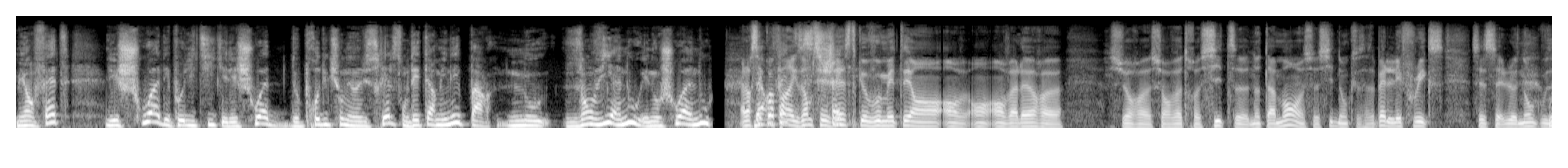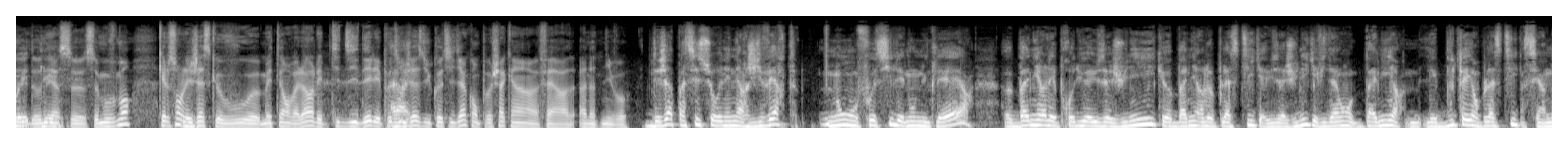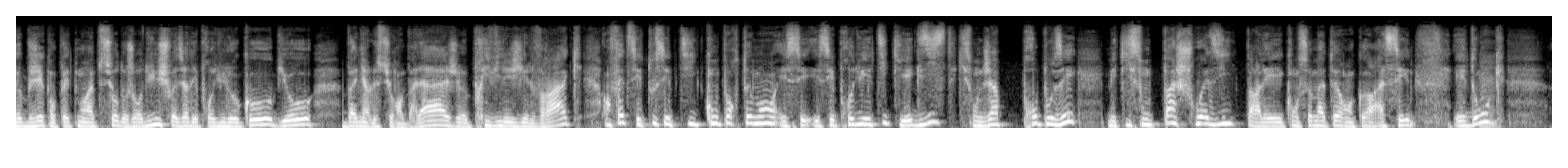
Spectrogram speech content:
Mais en fait, les choix des politiques et les choix de production des industriels sont déterminés par nos envies à nous et nos choix à nous. Alors c'est bah, quoi par exemple ces gestes que vous mettez en, valeur euh, sur, euh, sur votre site, euh, notamment ce site, donc ça s'appelle Les Freaks. C'est le nom que vous avez donné à ce, mouvement. Quels sont les gestes que vous mettez en valeur, les petites idées, les petits gestes du quotidien qu'on peut chacun faire à notre niveau? Déjà passer sur une énergie verte, non fossile et non nucléaire, bannir les produits à usage unique, bannir le plastique à usage unique, évidemment bannir les bouteilles en plastique, c'est un objet complètement absurde aujourd'hui, choisir des produits locaux, bio, bannir le suremballage, privilégier le vrac. En fait, c'est tous ces petits comportements et ces, et ces produits éthiques qui existent, qui sont déjà proposés, mais qui sont pas choisis par les consommateurs encore assez. Et donc,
